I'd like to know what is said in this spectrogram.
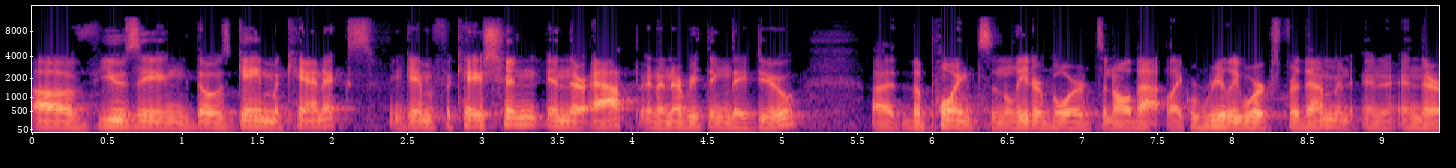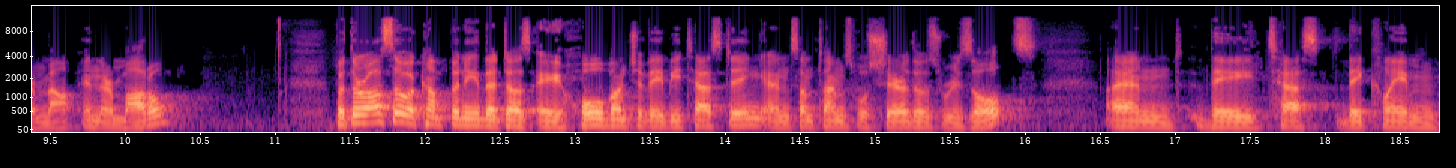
of using those game mechanics and gamification in their app and in everything they do. Uh, the points and the leaderboards and all that like really works for them in, in, in, their, in their model. But they're also a company that does a whole bunch of A-B testing and sometimes will share those results and they test, they claim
